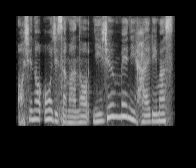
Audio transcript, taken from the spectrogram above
星の王子様の二巡目に入ります。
